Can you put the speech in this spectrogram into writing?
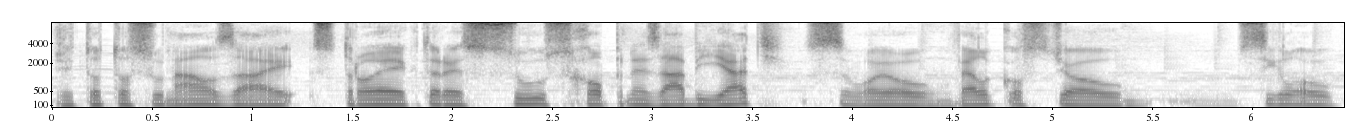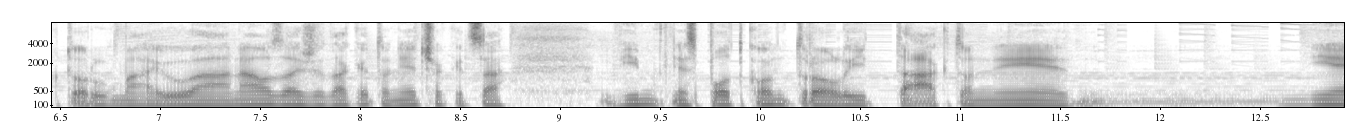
že toto sú naozaj stroje, ktoré sú schopné zabíjať svojou veľkosťou, silou, ktorú majú a naozaj, že takéto niečo, keď sa vymkne spod kontroly, tak to nie je, nie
